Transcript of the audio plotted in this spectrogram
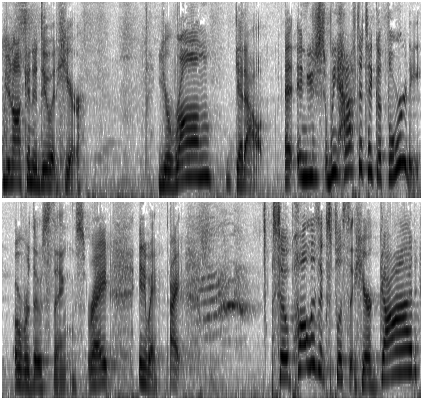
You're not going to do it here. You're wrong, get out. And you just, we have to take authority over those things, right? Anyway, all right. So Paul is explicit here. God,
